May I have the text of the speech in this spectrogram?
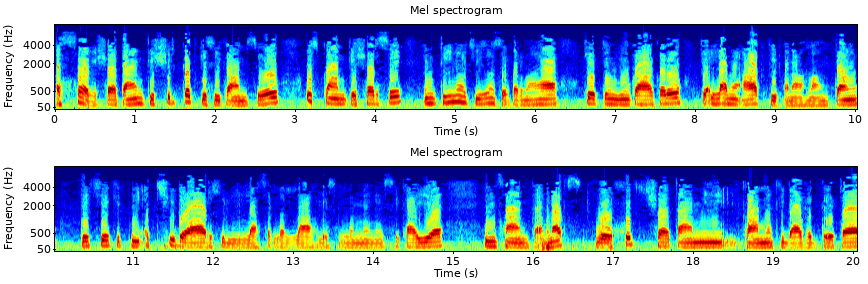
اثر، شیطان کی شرکت کسی کام سے ہو، اس کام کے شر سے ان تینوں چیزوں سے فرمایا کہ تم یوں کہا کرو کہ اللہ میں آپ کی پناہ مانگتا ہوں۔ دیکھیے کتنی اچھی دعا رسول اللہ صلی اللہ علیہ وسلم نے سکھائی ہے۔ انسان کا نفس وہ خود شیطانی کاموں کی دعوت دیتا ہے۔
